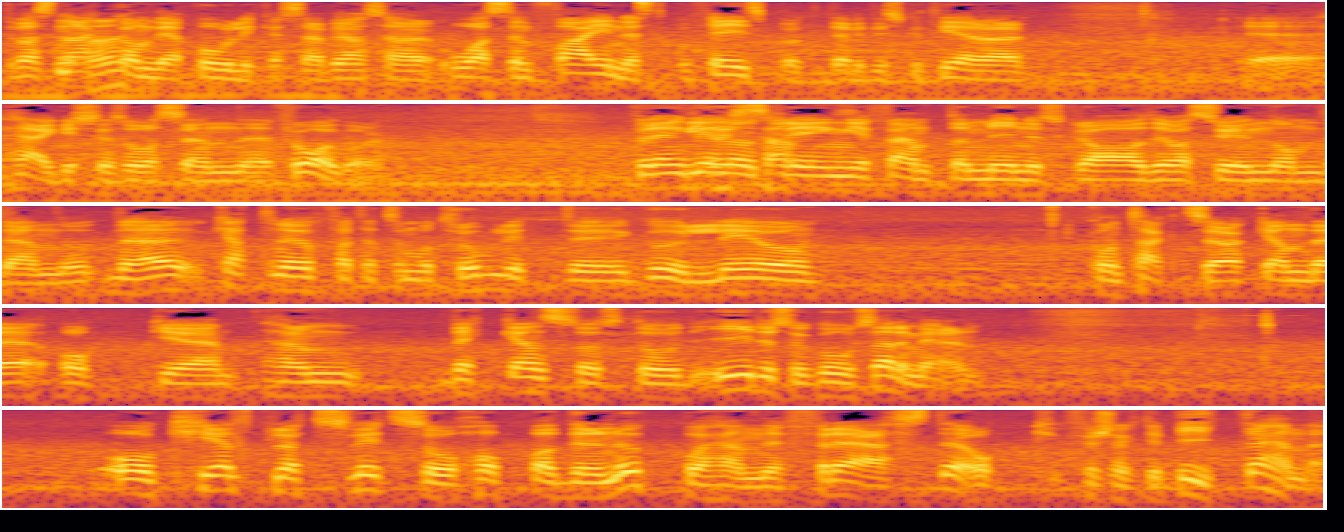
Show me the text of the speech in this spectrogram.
Det var snack Mhm. om det på olika sätt. Vi har så här Åsen Finest på Facebook där vi diskuterar eh, Hägerstensåsen-frågor. För den gled omkring i 15 minusgrader, det var synd om den. Och den här katten har jag uppfattat som otroligt eh, gullig och kontaktsökande och eh, härom veckan så stod Iris och gosade med den. Och helt plötsligt så hoppade den upp på henne, fräste och försökte bita henne.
